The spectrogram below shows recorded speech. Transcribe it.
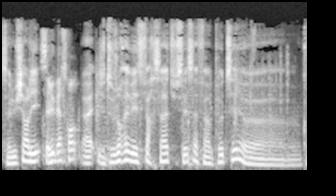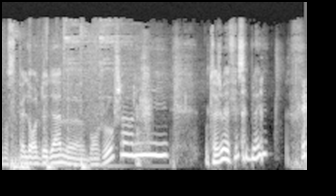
Salut Charlie. Salut Bertrand. Ouais, J'ai toujours rêvé de faire ça, tu sais, ça fait un peu, tu sais, euh, comment s'appelle, drôle de dame. euh, bonjour Charlie. On t'a jamais fait cette blague?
